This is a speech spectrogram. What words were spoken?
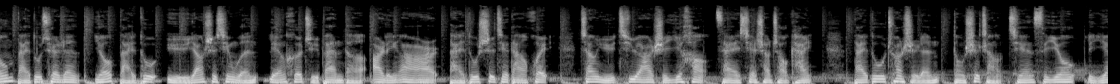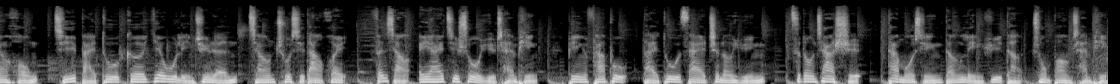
从百度确认由百度与央视新闻联合举办的二零二二百度世界大会将于七月二十一号在线上召开。百度创始人董事长兼 ceo 李彦宏及百度各业务领军人将出席大会分享 ai 技术与产品并发布百度在智能云自动驾驶大模型等领域的重磅产品。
